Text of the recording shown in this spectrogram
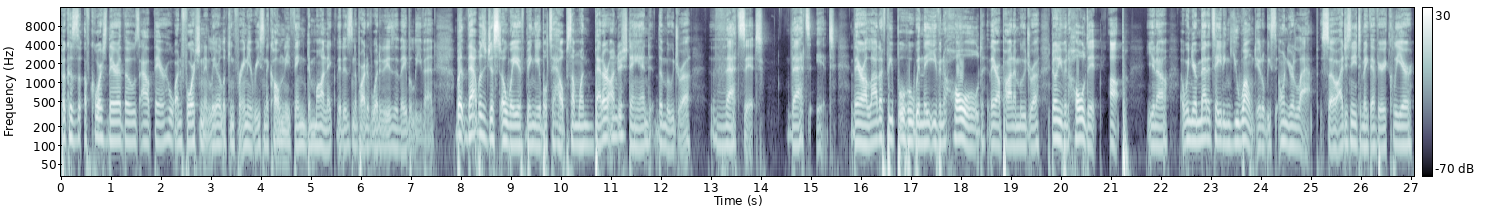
because, of course, there are those out there who unfortunately are looking for any reason to call anything demonic that isn't a part of what it is that they believe in. But that was just a way of being able to help someone better understand the mudra. That's it. That's it. There are a lot of people who, when they even hold their Apana Mudra, don't even hold it up. You know, when you're meditating, you won't. It'll be on your lap. So I just need to make that very clear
